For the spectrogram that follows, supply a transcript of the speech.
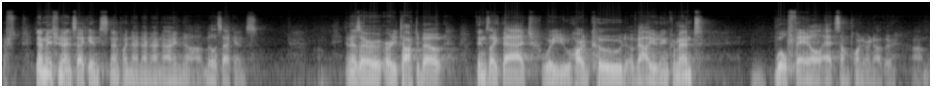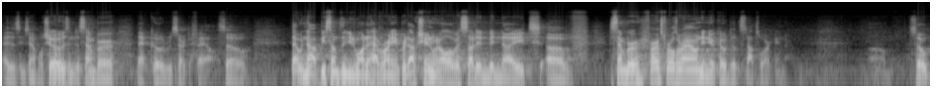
or 59 minutes, 59 seconds, 9.9999 uh, milliseconds. Um, and as I already talked about, things like that, where you hard code a value to increment, will fail at some point or another. Um, as this example shows, in December, that code would start to fail. So that would not be something you'd want to have running in production when all of a sudden midnight of December 1st rolls around and your code stops working. Um, so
